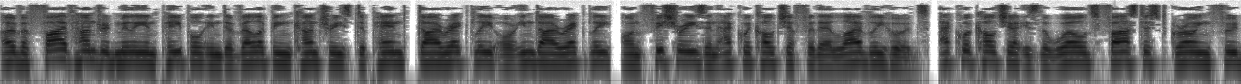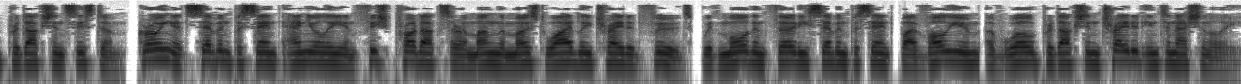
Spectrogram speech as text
Over 500 million people in developing countries depend, directly or indirectly, on fisheries and aquaculture for their livelihoods. Aquaculture is the world's fastest growing food production system, growing at 7% annually, and fish products are among the most widely traded foods, with more than 37% by volume of world production traded internationally.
